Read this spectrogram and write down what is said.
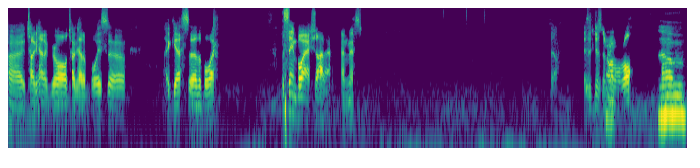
uh, Tug had a girl, Tug had a boy, so I guess uh, the boy, the same boy I shot at and missed. So, is it just a normal roll? Um.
